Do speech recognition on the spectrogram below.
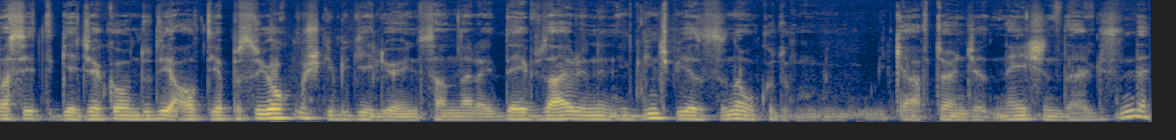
basit gece kondu diye altyapısı yokmuş gibi geliyor insanlara. Dave Zirin'in ilginç bir yazısını okudum iki hafta önce Nation dergisinde.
